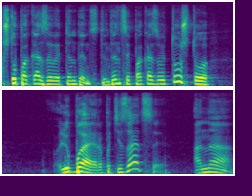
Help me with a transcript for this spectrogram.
что показывает тенденция? Тенденция показывает то, что любая роботизация – она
